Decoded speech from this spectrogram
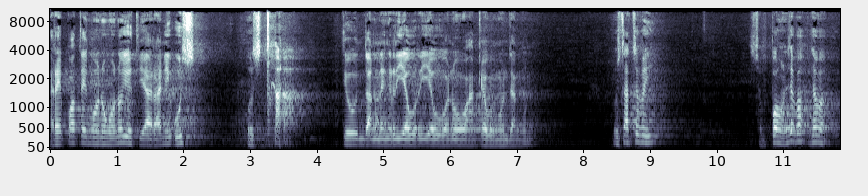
Repote ngono-ngono ya diarani us ustaz. Diundang neng riau-riau ngono akeh wong undang. Ustaz sepi. Sopo siapa? Siapa?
